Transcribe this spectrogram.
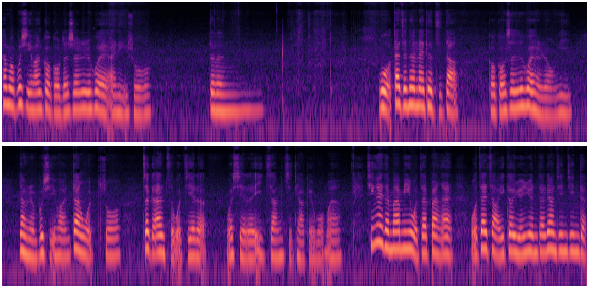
他们不喜欢狗狗的生日会，安妮说。噔噔，我大侦探奈特知道，狗狗生日会很容易让人不喜欢。但我说，这个案子我接了，我写了一张纸条给我妈。亲爱的妈咪，我在办案，我在找一个圆圆的、亮晶晶的、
